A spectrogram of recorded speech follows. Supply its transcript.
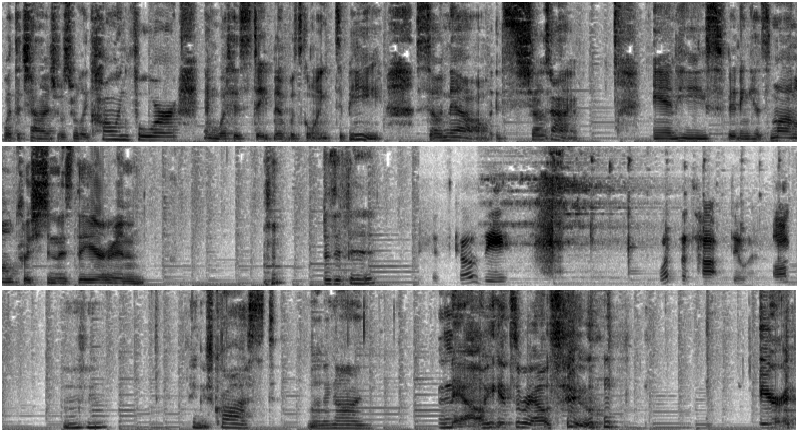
what the challenge was really calling for and what his statement was going to be. So now it's showtime. And he's fitting his model. Christian is there and does it fit? It's cozy. What's the top doing? Um, Mm-hmm. Fingers crossed. Moving on. Now he gets around to Aaron.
